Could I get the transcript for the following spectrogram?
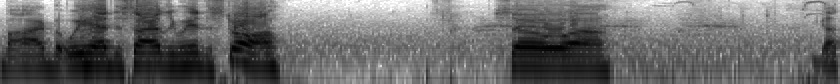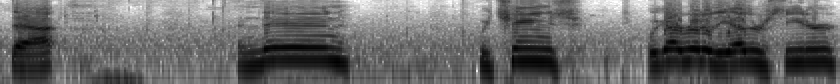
buy, but we had the silage. We had the straw. So uh, got that, and then we changed we got rid of the other seeder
